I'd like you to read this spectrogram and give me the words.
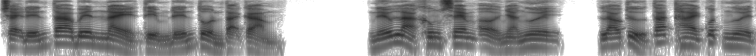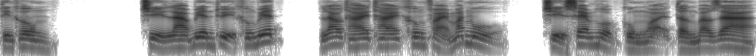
chạy đến ta bên này tìm đến tồn tại cảm. Nếu là không xem ở nhà ngươi, lão tử tát hai quất ngươi tin không? Chỉ là biên thụy không biết, lao thái thái không phải mắt ngủ, chỉ xem hộp cùng ngoại tầng bao ra,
